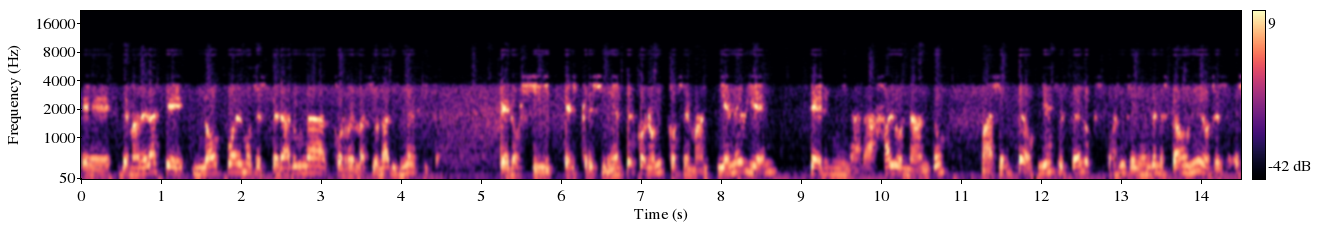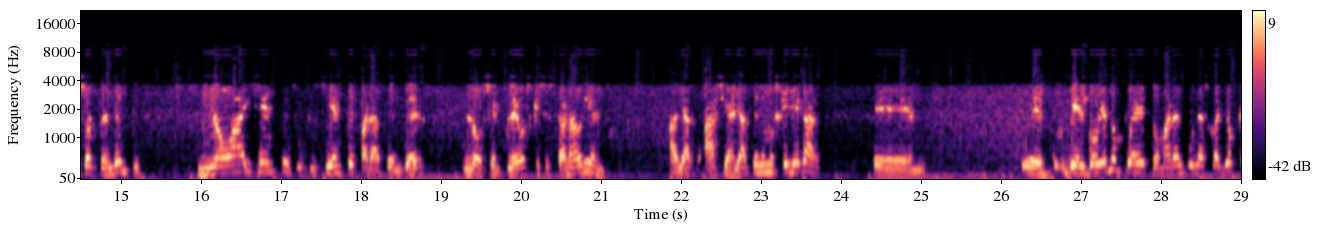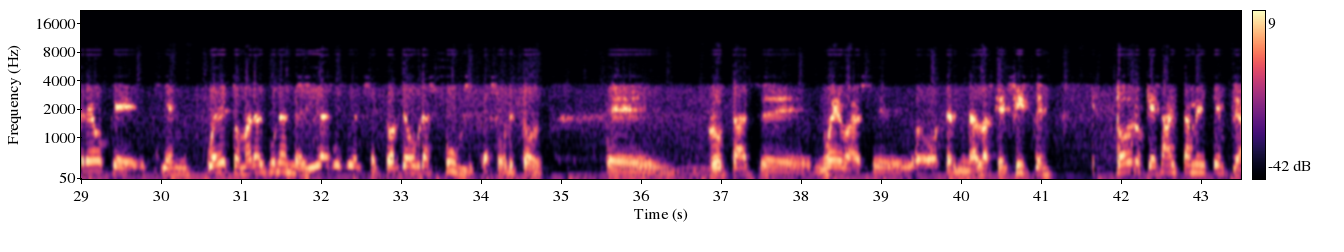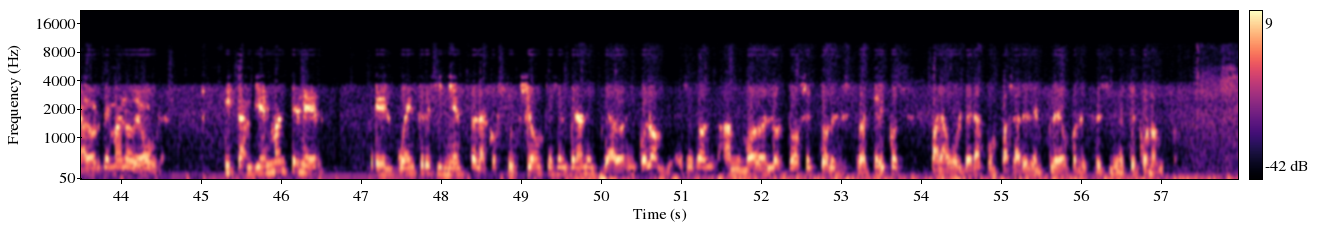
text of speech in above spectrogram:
eh, de manera que no podemos esperar una correlación aritmética. Pero si el crecimiento económico se mantiene bien, terminará jalonando más empleo. Fíjense ustedes lo que está sucediendo en Estados Unidos, es, sorprendente. No hay gente suficiente para atender los empleos que se están abriendo. Allá, hacia allá tenemos que llegar. Eh, eh, el gobierno puede tomar algunas cosas. Yo creo que quien puede tomar algunas medidas es el sector de obras públicas, sobre todo. Eh, rutas eh, nuevas eh, o terminar las que existen, todo lo que es altamente empleador de mano de obra. Y también mantener el buen crecimiento de la construcción, que es el gran empleador en Colombia. Esos son, a mi modo, los dos sectores estratégicos para volver a compasar el empleo con el crecimiento económico.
